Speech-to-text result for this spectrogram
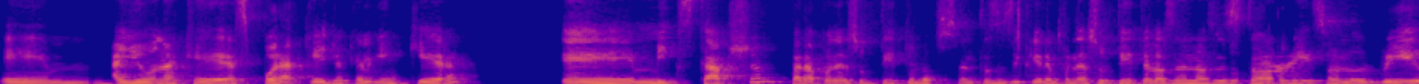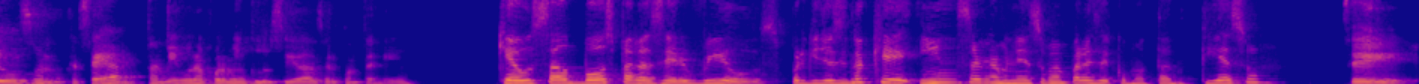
Em, hay una que es por aquello que alguien quiera, eh, Mix Caption para poner subtítulos. Entonces, si quieren poner subtítulos en los stories o en los reels o en lo que sea, también una forma inclusiva de hacer contenido. ¿Qué usas vos para hacer reels? Porque yo siento que Instagram en eso me parece como tan tieso. Sí,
